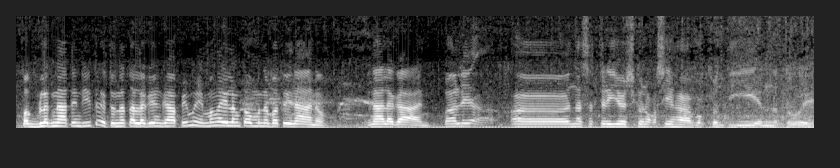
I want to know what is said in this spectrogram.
pag vlog natin dito, ito na talaga yung gapi mo. eh. Mga ilang taon mo na ba ito inaano? Inalagaan? Bali, ah, nasa 3 years ko na kasi hawak tong DEM na to eh.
